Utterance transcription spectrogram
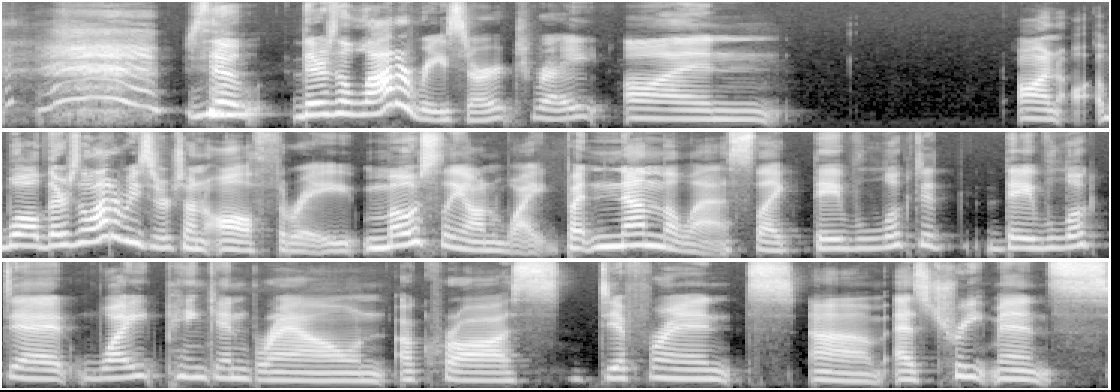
so there's a lot of research, right, on on well, there's a lot of research on all three, mostly on white, but nonetheless, like they've looked at they've looked at white, pink, and brown across different um, as treatments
